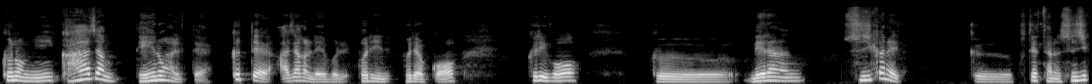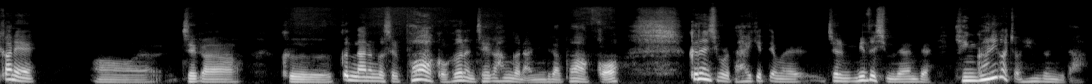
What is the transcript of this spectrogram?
그놈이 가장 대노할 때 그때 아작을 내버렸고 그리고 그 내라는 순식간에 그 쿠데타는 순식간에 어 제가 그 끝나는 것을 보았고 그거는 제가 한 건 아닙니다. 보았고 그런 식으로 다 했기 때문에 저를 믿으시면 되는데 김건희가 좀 힘듭니다.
